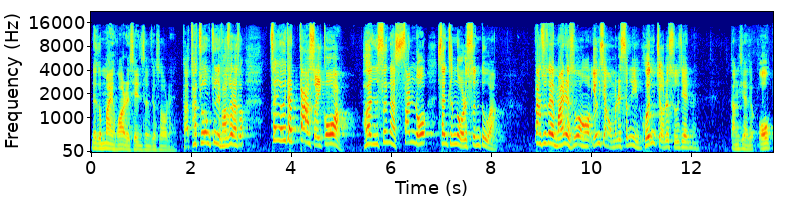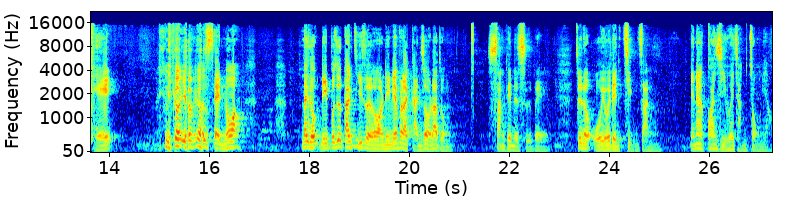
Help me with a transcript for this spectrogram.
那个卖花的先生就说了，他他主动自己跑出来说，这有一条大水沟啊，很深啊，三楼三层楼的深度啊。当初在埋的时候哦，影响我们的生意很久的时间呢。当下就 OK。你看有没有神话？那个你不是当记者哦，你没办法感受那种上天的慈悲。真的，我有一点紧张。你那个关系非常重要，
